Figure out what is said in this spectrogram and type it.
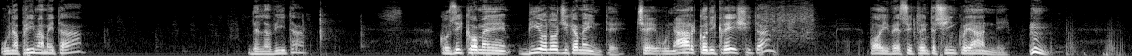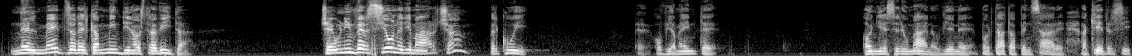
una prima metà della vita, così come biologicamente c'è un arco di crescita, poi verso i 35 anni, nel mezzo del cammin di nostra vita, c'è un'inversione di marcia, per cui eh, ovviamente ogni essere umano viene portato a pensare, a chiedersi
